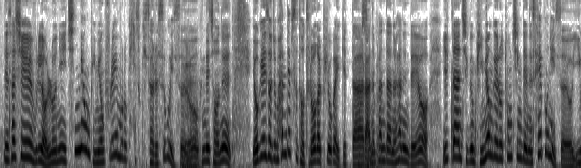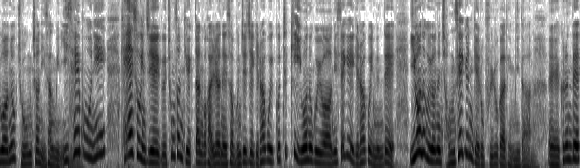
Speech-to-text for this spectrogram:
근데 사실 우리 언론이 친명 비명 프레임으로 계속 기사를 쓰고 있어요. 네. 근데 저는 여기에서 좀 한 뎁스 더 들어갈 필요가 있겠다라는 맞습니다. 판단을 하는데요. 일단 지금 비명계로 통칭되는 세 분이 있어요. 이원욱, 조홍천, 이상민. 이 음. 세 분이 계속 이제 그 총선 기획단과 관련해서 문제 제기를 하고 있고 특히 이원욱 의원이 세게 얘기를 하고 있는데 이원욱 의원은 정세균계로 분류가 됩니다. 음. 예, 그런데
